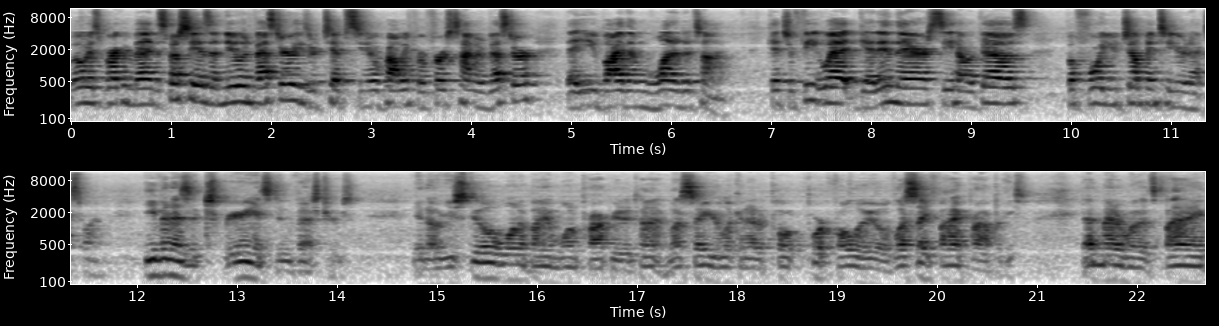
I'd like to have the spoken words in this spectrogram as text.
we always recommend, especially as a new investor, these are tips, you know, probably for a first time investor, that you buy them one at a time. Get your feet wet, get in there, see how it goes before you jump into your next one. Even as experienced investors, you know, you still want to buy them one property at a time. Let's say you're looking at a po portfolio of, let's say, five properties. Doesn't matter whether it's five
